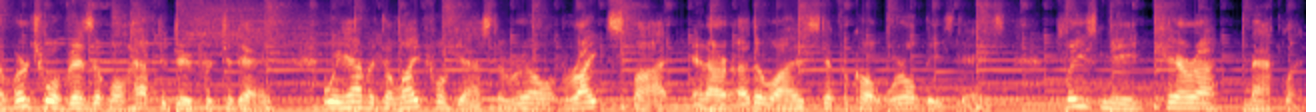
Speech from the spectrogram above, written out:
a virtual visit will have to do for today. We have a delightful guest, a real bright spot in our otherwise difficult world these days. Please meet Cara Macklin.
